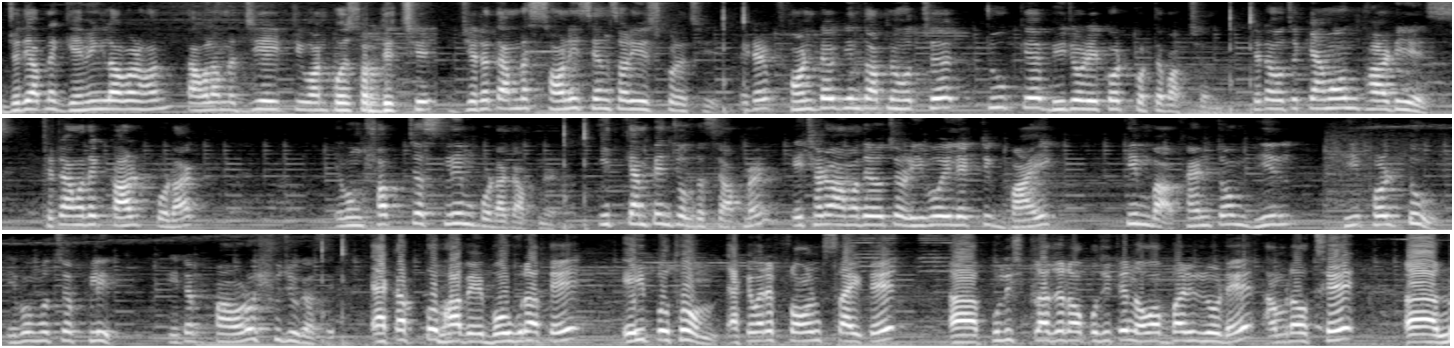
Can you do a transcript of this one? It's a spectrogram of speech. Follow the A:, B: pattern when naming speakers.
A: যদি আপনি গেমিং লাভার হন, তাহলে আমরা জি এইটটি ওয়ান প্রসেসর দিচ্ছি, যেটাতে আমরা সনি সেন্সর ইউজ করেছি। এটার ফোনটাও কিন্তু আপনি হচ্ছে টু কে ভিডিও রেকর্ড করতে পারছেন। সেটা হচ্ছে ক্যামন থার্টি এস সেটা আমাদের কার্ড প্রোডাক্ট এবং সবচেয়ে স্লিম প্রোডাক্ট আপনার। ঈদ ক্যাম্পেইন চলতেছে আপনার। এছাড়াও আমাদের হচ্ছে রিভো ইলেকট্রিক বাইক কিংবা ফ্যান্টম ভিল ভি ফোর টু এবং হচ্ছে ফ্লিপ এটা পাওয়ারও সুযোগ আছে।
B: একাত্মভাবে বগুড়াতে এই প্রথম একেবারে ফ্রন্ট সাইটে পুলিশ প্লাজার অপোজিটে নবাববাড়ি রোডে আমরা হচ্ছে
